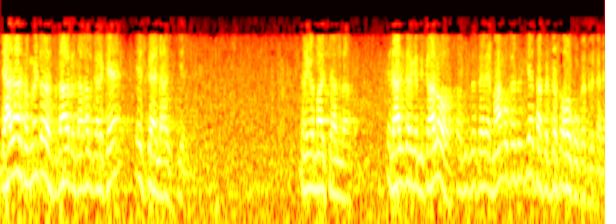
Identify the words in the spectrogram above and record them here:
لہٰذا اس کو مینٹل اسپتال میں داخل کر کے اس کا علاج کیا۔ جائے ماشاء اللہ علاج کر کے نکالو۔ سب سے پہلے ماں کو قتل کیا تھا، پھر دس اور کو قتل کرے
